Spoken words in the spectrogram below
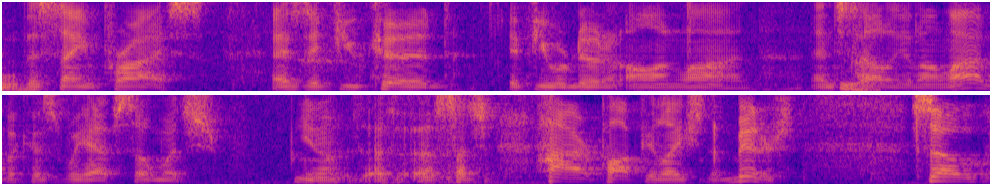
the same price as if you could if you were doing it online and selling it online because we have so much, you know, a, a, such a higher population of bidders. So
